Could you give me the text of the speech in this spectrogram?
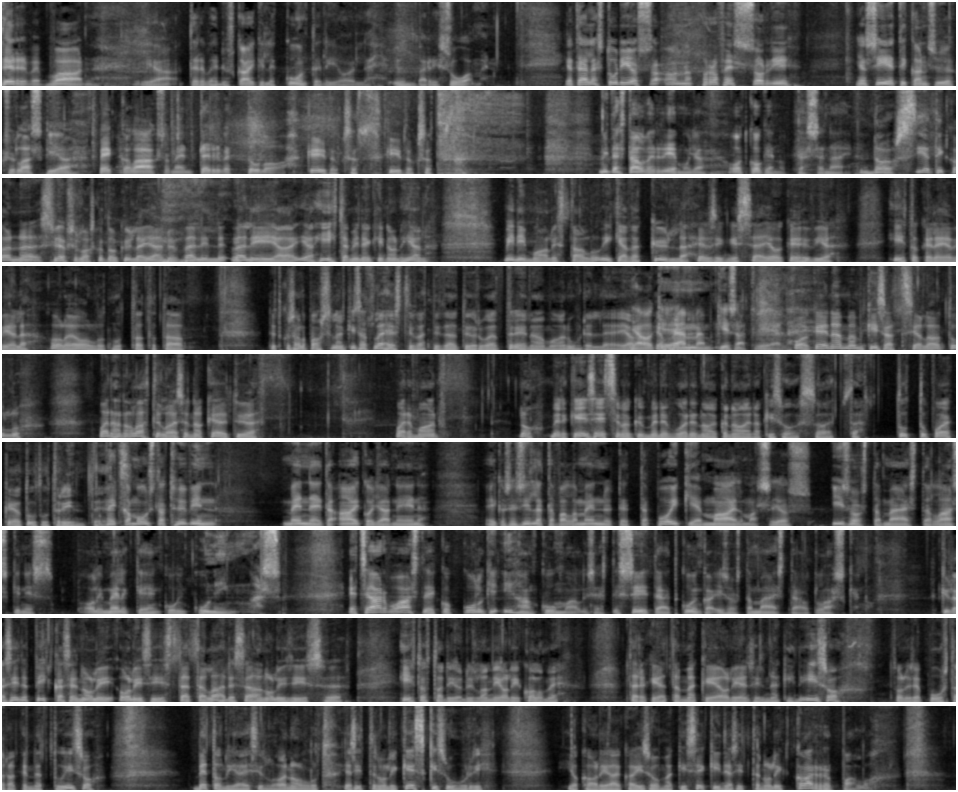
Terve vaan ja tervehdys kaikille kuuntelijoille ympäri Suomen. Ja täällä studiossa on professori ja sietikan syöksylaskija Pekka Laaksonen. Tervetuloa. Kiitokset, kiitokset. Mitäs talven riemuja oot kokenut tässä näin? No Sietikan syöksylaskut on kyllä jäänyt välille, väliin ja, ja hiihtäminenkin on hieman minimaalista ollut ikävä kyllä. Helsingissä ei oikein hyviä hiihtokelejä vielä ole ollut, mutta tota, nyt kun Salpausselän kisat lähestyvät, niin täytyy ruveta treenaamaan uudelleen. Ja, ja oikein ja MM-kisat vielä. Oikein MM-kisat. Siellä on tullut vanhana lahtilaisena käytyä varmaan no, melkein 70 vuoden aikana aina kisoissa, että tuttu paikka ja tutut rinteet. Pekka, muistat hyvin menneitä aikoja, niin eikö se sillä tavalla mennyt, että poikien maailmassa, jos isosta mäestä laski, niin oli melkein kuin kuningas. Että se arvoasteikko kulki ihan kummallisesti siitä, että kuinka isosta mäestä olet laskenut. Kyllä siinä pikkasen oli, oli siis tätä. Lahdessahan oli siis hiihtostadionilla, niin oli kolme tärkeää mäkeä. Oli ensinnäkin iso, se oli se puusta rakennettu iso, betonia ei silloin ollut. Ja sitten oli keskisuuri, joka oli aika iso mäki sekin, ja sitten oli karpalo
